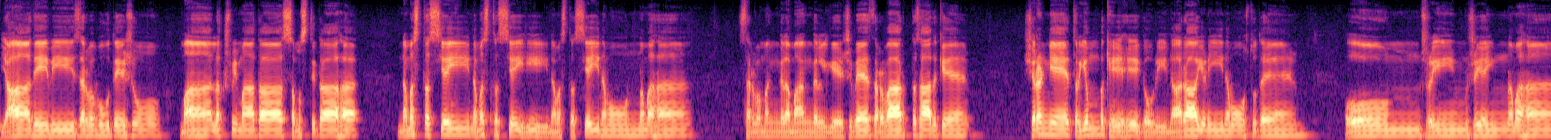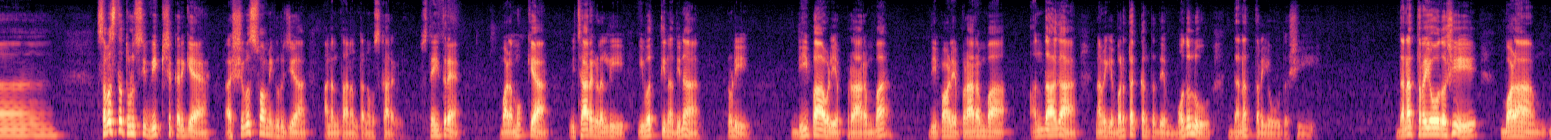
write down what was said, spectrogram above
ಯಾ ದೇವಿ ಸರ್ವಭೂತೇಷು ಮಾ ಲಕ್ಷ್ಮೀಮಾತಾ ಸಂಸ್ಥಿತಾ ನಮಸ್ತಸ್ಯೈ ನಮಸ್ತಸ್ಯೈ ನಮಸ್ತಸ್ಯೈ ನಮೋ ನಮಃ. ಸರ್ವಮಂಗಲ ಮಾಂಗಲ್ಗೆ ಶಿವೆ ಸರ್ವಾರ್ಥ ಸಾಧಕೆ ಶರಣ್ಯೇ ತ್ರಯಂಬಕೆ ಗೌರಿ ನಾರಾಯಣೀ ನಮೋಸ್ತುತೆ. ಓಂ ಶ್ರೀಂ ಶ್ರೀಯಂ ನಮಃ. ಸಮಸ್ತ ತುಳಸಿ ವೀಕ್ಷಕರಿಗೆ ಶಿವಸ್ವಾಮಿ ಗುರುಜಿಯ ಅನಂತಾನಂತ ನಮಸ್ಕಾರಗಳು. ಸ್ನೇಹಿತರೆ ಭಾಳ ಮುಖ್ಯ ವಿಚಾರಗಳಲ್ಲಿ ಇವತ್ತಿನ ದಿನ ನೋಡಿ ದೀಪಾವಳಿಯ ಪ್ರಾರಂಭ ದೀಪಾವಳಿಯ ಪ್ರಾರಂಭ ಅಂದಾಗ ನಮಗೆ ಬರ್ತಕ್ಕಂಥದ್ದೇ ಮೊದಲು ಧನತ್ರಯೋದಶಿ. ಧನತ್ರಯೋದಶಿ ಭಾಳ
